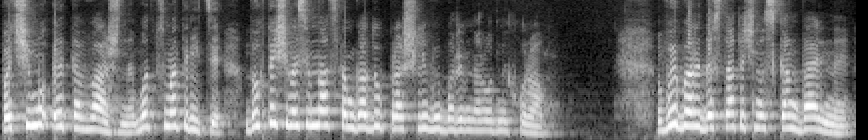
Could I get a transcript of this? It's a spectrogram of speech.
Почему это важно? Вот смотрите, в 2018 году прошли выборы в Народный Хурал. Выборы достаточно скандальные.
